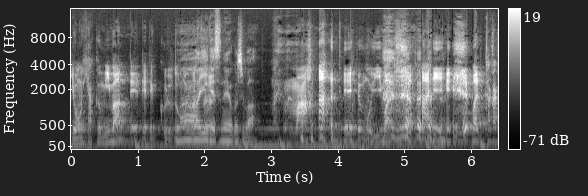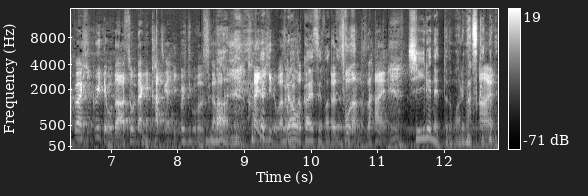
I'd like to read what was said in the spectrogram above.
400未満で出てくると思います、まあいいですね横芝。まあでも今、はい。まあ、価格が低いってことはそれだけ価値が低いってことですから、まあね、はい、いいのか裏を返せばそうなんです、はい、仕入れ値ってのもありますから、ね、はい、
